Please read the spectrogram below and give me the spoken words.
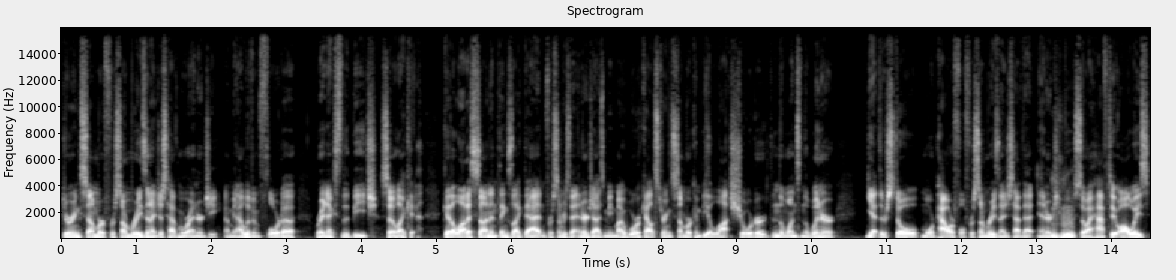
During summer, for some reason, I just have more energy. I mean, I live in Florida, right next to the beach, so like get a lot of sun and things like that. And for some reason, that energizes me. My workouts during summer can be a lot shorter than the ones in the winter. Yet they're still more powerful. For some reason, I just have that energy mm-hmm. boost. So I have to always,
